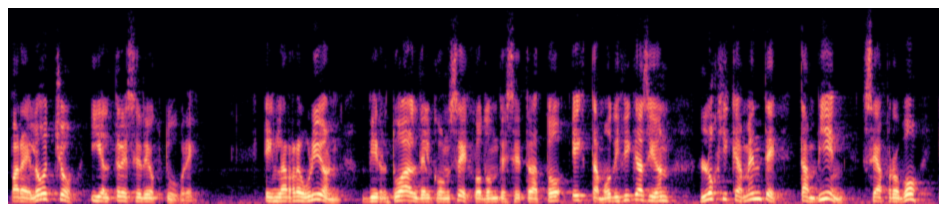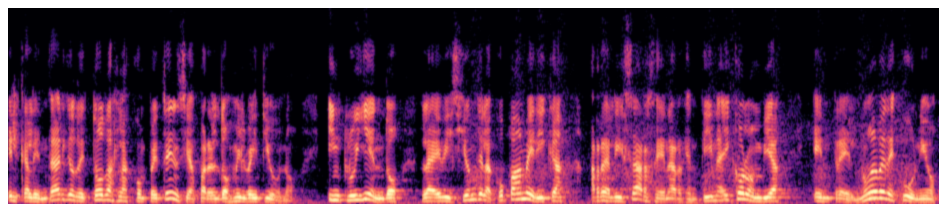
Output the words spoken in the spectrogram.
para el 8 y el 13 de octubre. En la reunión virtual del Consejo donde se trató esta modificación, lógicamente también se aprobó el calendario de todas las competencias para el 2021, incluyendo la edición de la Copa América a realizarse en Argentina y Colombia entre el 9 de junio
